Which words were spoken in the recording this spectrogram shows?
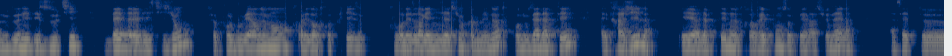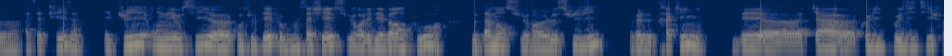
nous donner des outils d'aide à la décision, soit pour le gouvernement, pour les entreprises pour les organisations comme les nôtres, pour nous adapter, être agiles et adapter notre réponse opérationnelle à cette, euh, à cette crise. Et puis, on est aussi euh, consulté, il faut que vous le sachiez, sur les débats en cours, notamment sur euh, le suivi, le tracking des cas Covid positifs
